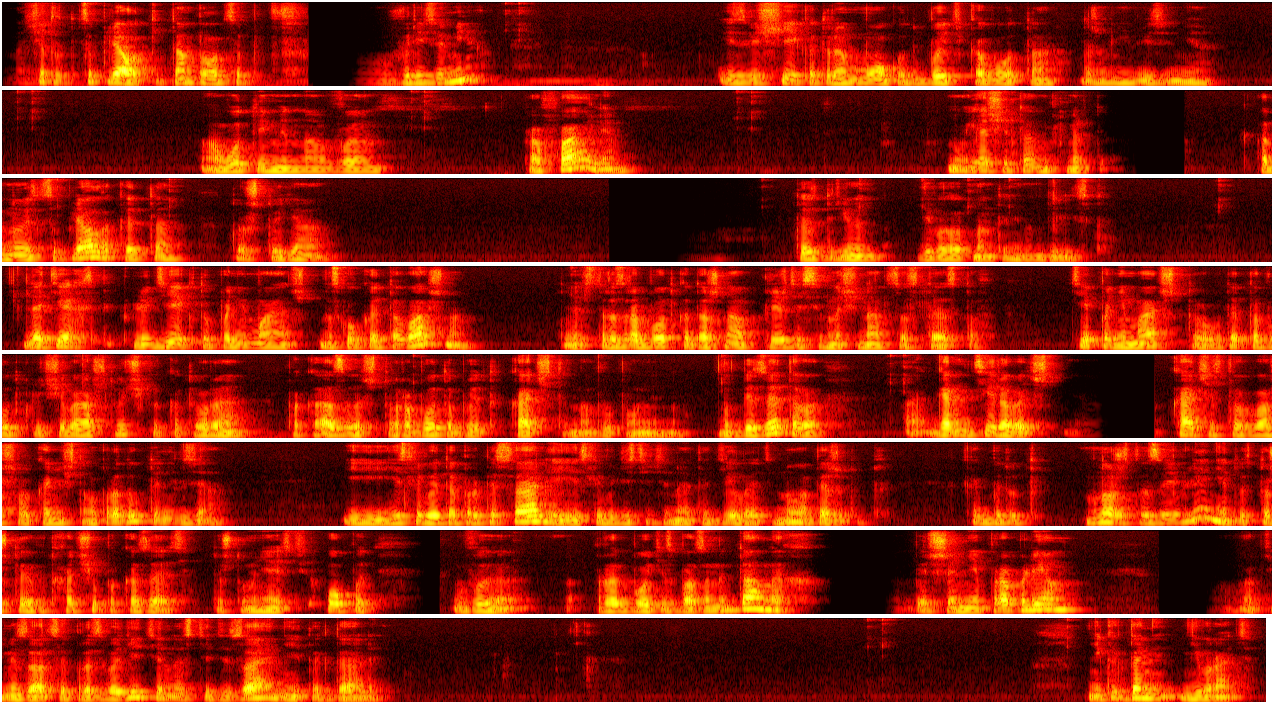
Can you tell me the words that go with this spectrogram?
Значит, вот цеплялки. Там было цеп... в резюме из вещей, которые могут быть кого-то, даже не в резюме, а вот именно в профайле, ну, я считаю, например, одно из цеплялок это то, что я Test-Driven Development евангелист. Для тех людей, кто понимает, насколько это важно, то есть разработка должна прежде всего начинаться с тестов. Те понимают, что вот это вот ключевая штучка, которая показывает, что работа будет качественно выполнена. Вот без этого а, гарантировать качество вашего конечного продукта нельзя. И если вы это прописали, если вы действительно это делаете, ну, опять же, тут как бы тут множество заявлений, то есть то, что я вот хочу показать, то, что у меня есть опыт в работе с базами данных, решение проблем, оптимизации производительности, дизайне и так далее. Никогда не, не врать.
